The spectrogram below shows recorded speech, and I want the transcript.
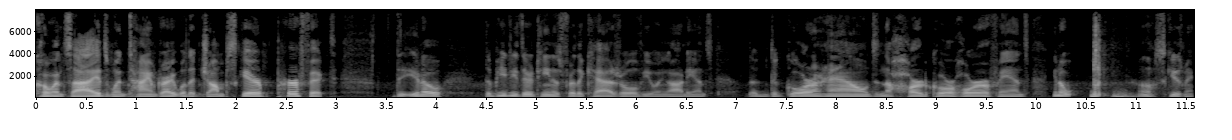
coincides when timed right with a jump scare. Perfect. The, you know, the PG 13 is for the casual viewing audience. The, the gore hounds and the hardcore horror fans, you know, oh, excuse me.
